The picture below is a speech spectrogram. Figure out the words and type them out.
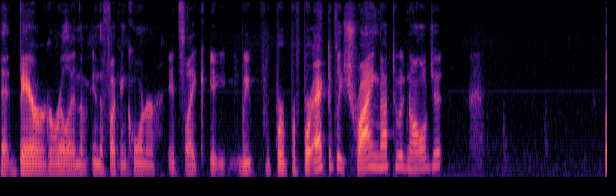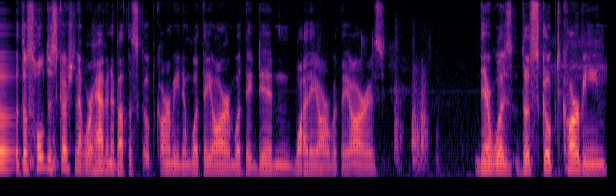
that bear or gorilla in the in the fucking corner. It's like it, we we're, we're actively trying not to acknowledge it, but this whole discussion that we're having about the scoped carbine and what they are and what they did and why they are what they are is there was the scoped carbine,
